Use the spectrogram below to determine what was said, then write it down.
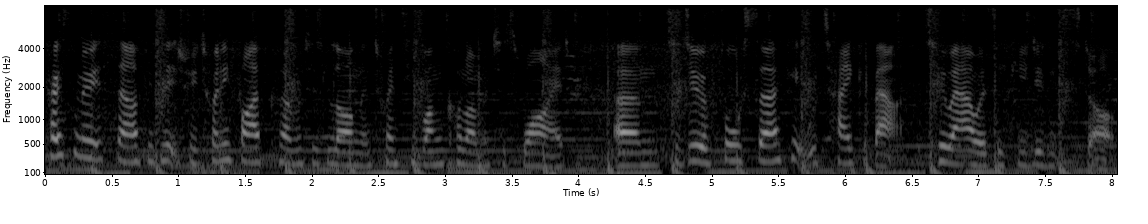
Koh Samui itself is literally 25 kilometres long and 21 kilometres wide. Um, to do a full circuit would take about two hours if you didn't stop,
